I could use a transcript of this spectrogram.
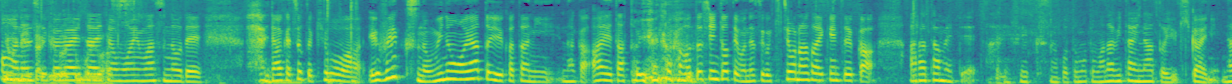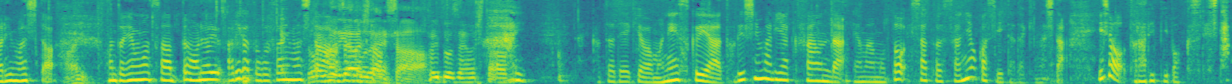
お話伺いたいと思いますのではいなんかちょっと今日は FX の生みの親という方になんか会えたというのが私にとってもねすごい貴重な体験というか改めて FX のこともっと学びたいなという機会になりました、はい、本当山本さんどうもありがとうございました。ありがとうございました。ありがとうございました。はい。ということで今日はマネースクエア取締役ファウンダー山本久俊さんにお越しいただきました。以上トラリピボックスでした。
